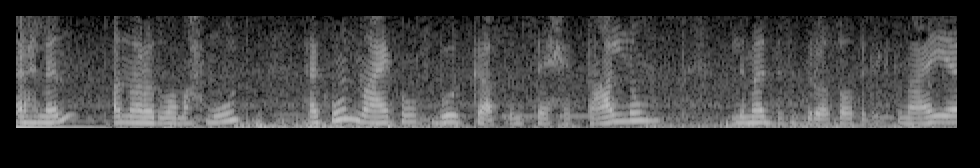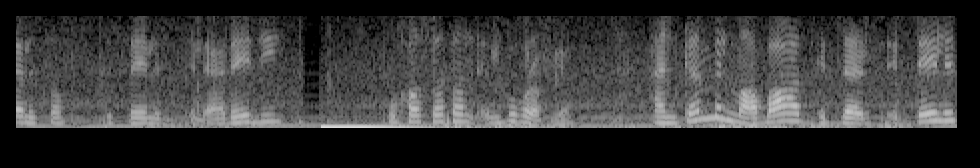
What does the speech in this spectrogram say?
أهلا أنا رضوى محمود. هكون معاكم في بودكاست مساحة تعلم لمادة الدراسات الاجتماعية للصف الثالث الإعدادي وخاصة الجغرافيا. هنكمل مع بعض الدرس الثالث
